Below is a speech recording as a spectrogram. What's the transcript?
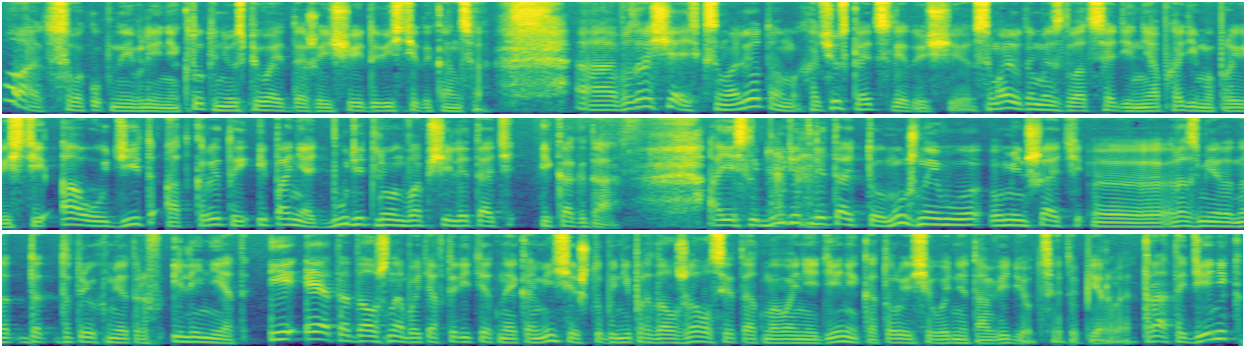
А, это совокупное явление. Кто-то не успевает даже еще и довести до конца. А, возвращаясь к самолетам, хочу сказать следующее. Самолетом С-21 необходимо провести аудит открытый и понять, будет ли он вообще летать и когда. А если будет летать, то нужно его уменьшать э, размеры на, до, до 3 метров или нет. И это должна быть авторитетная комиссия, чтобы не продолжалось это отмывание денег, которое сегодня там ведется. Это первое. Трата денег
